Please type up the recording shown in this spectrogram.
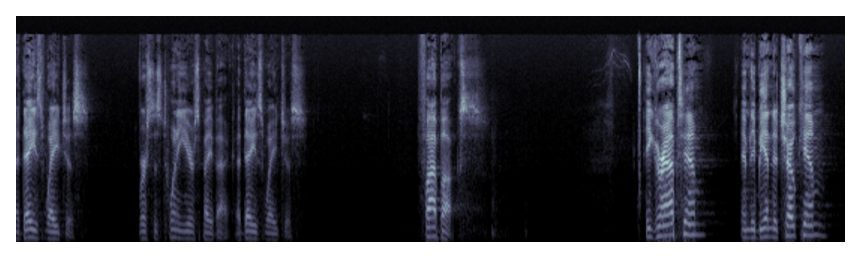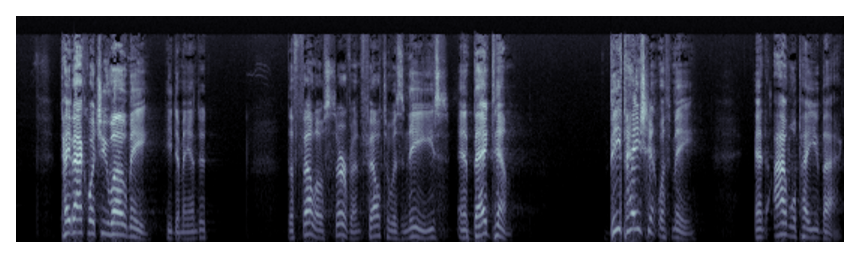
A day's wages versus 20 years payback, a day's wages. Five bucks. He grabbed him and they began to choke him. Pay back what you owe me, he demanded. The fellow servant fell to his knees and begged him, Be patient with me, and I will pay you back.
